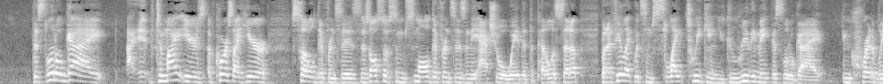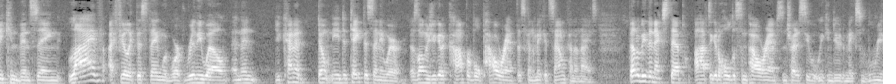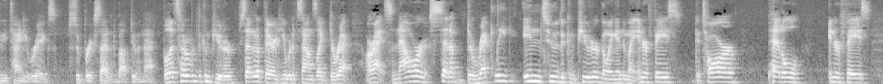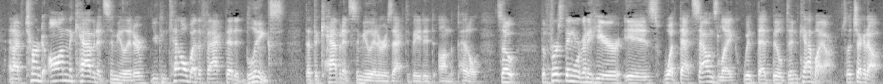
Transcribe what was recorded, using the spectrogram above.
This little guy, I, it, to my ears, of course, I hear subtle differences. There's also some small differences in the actual way that the pedal is set up, but I feel like with some slight tweaking, you can really make this little guy incredibly convincing. Live, I feel like this thing would work really well, and then you kind of don't need to take this anywhere as long as you get a comparable power amp that's going to make it sound kind of nice that'll be the next step. I'll have to get a hold of some power amps and try to see what we can do to make some really tiny rigs. Super excited about doing that. But let's head over to the computer, set it up there, and hear what it sounds like direct. All right, so now we're set up directly into the computer, going into my interface, guitar, pedal, interface, and I've turned on the cabinet simulator. You can tell by the fact that it blinks that the cabinet simulator is activated on the pedal. So the first thing we're going to hear is what that sounds like with that built-in cab IR. So let's check it out.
